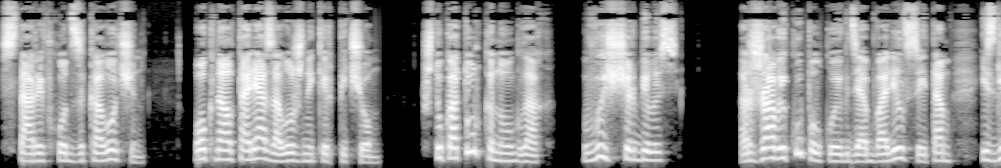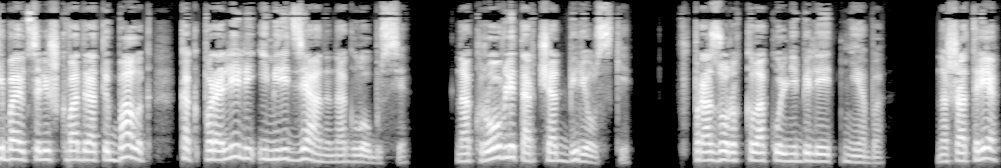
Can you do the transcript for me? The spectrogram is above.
Старый вход заколочен, Окна алтаря заложены кирпичом. Штукатурка на углах выщербилась. Ржавый купол кое-где обвалился, и там изгибаются лишь квадраты балок, как параллели и меридианы на глобусе. На кровле торчат березки. В прозорах колокольни белеет небо. На шатре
